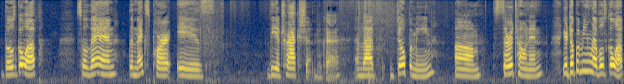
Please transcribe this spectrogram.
those go up. So then the next part is the attraction, Okay. and that's dopamine, um, serotonin. Your dopamine levels go up,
